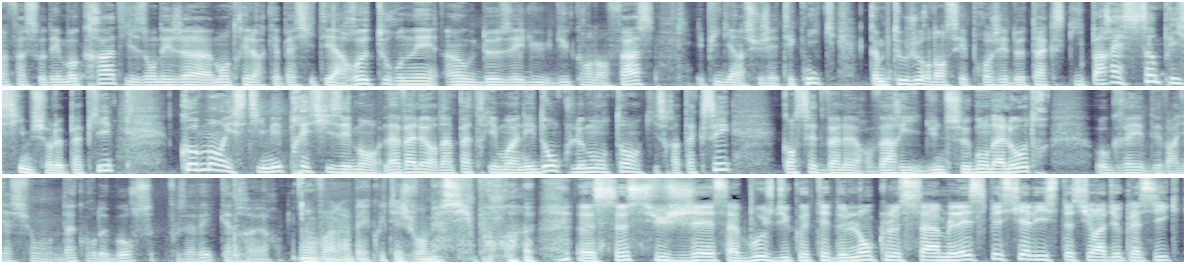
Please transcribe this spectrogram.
euh, hein, face aux démocrates. Ils ont déjà montré leur capacité à retourner un ou deux élus du camp d'en face. Et puis il y a un sujet technique, comme toujours dans ces projets de taxes qui paraissent simplissimes sur le papier. Comment estimer précisément la valeur d'un patrimoine et donc le montant qui sera taxé quand cette valeur varie d'une seconde à l'autre, au gré des variations d'un cours de bourse, vous avez 4 heures. Voilà, bah écoutez, je vous remercie pour euh, ce sujet. Ça bouge du côté de l'oncle Sam, les spécialistes sur Radio Classique,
